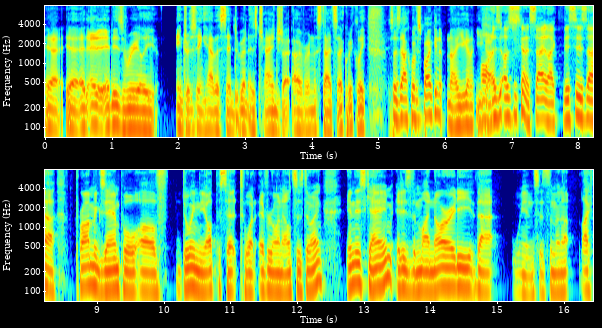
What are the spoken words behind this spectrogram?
yeah, yeah. It, it, it is really interesting how the sentiment has changed over in the states so quickly. So Zach, we've spoken. No, you're gonna. You Oh, I go. was, I was just going to say, like, this is a prime example of doing the opposite to what everyone else is doing. In this game, it is the minority that wins. It's the like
